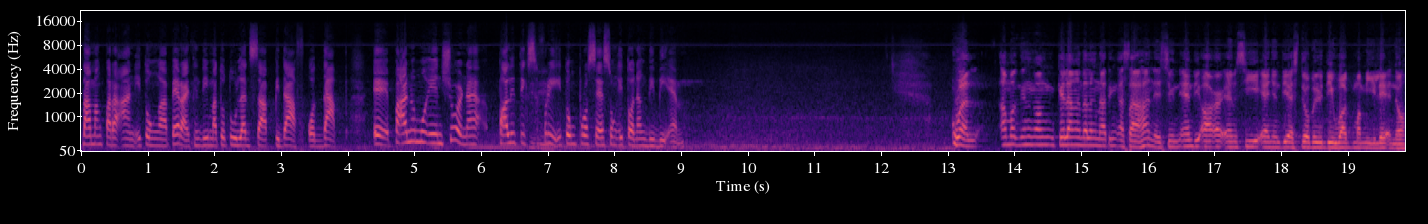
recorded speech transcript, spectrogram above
tamang paraan itong ah, pera at hindi matutulad sa PDAF o DAP. Eh, paano mo ensure na politics-free itong prosesong ito ng DBM? Well, ang, mag, ang kailangan na lang nating asahan is yung NDRRMC and yung DSWD wag mamili. No?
